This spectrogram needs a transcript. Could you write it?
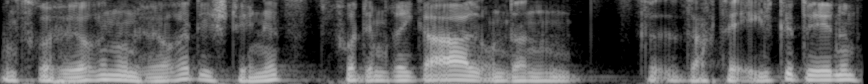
unsere Hörerinnen und Hörer, die stehen jetzt vor dem Regal und dann sagt der Elke denen,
